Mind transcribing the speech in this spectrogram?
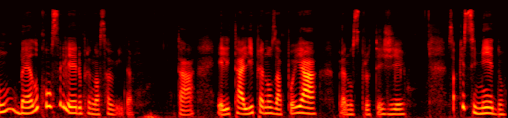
um belo conselheiro para nossa vida, tá? Ele tá ali para nos apoiar, para nos proteger. Só que esse medo,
